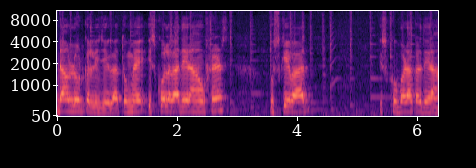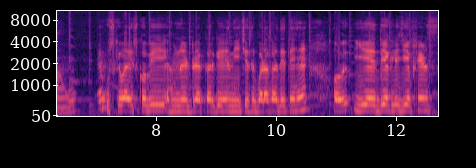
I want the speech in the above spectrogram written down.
डाउनलोड कर लीजिएगा। तो मैं इसको लगा दे रहा हूँ फ्रेंड्स उसके बाद इसको बड़ा कर दे रहा हूँ। उसके बाद इसको भी हमने ड्रैग करके नीचे से बड़ा कर देते हैं। और ये देख लीजिए फ्रेंड्स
